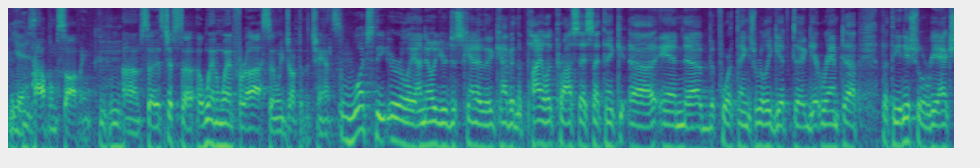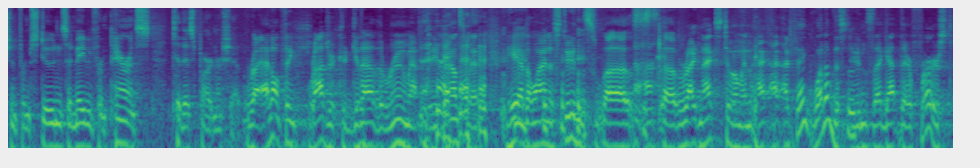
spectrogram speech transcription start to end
yes. problem solving. Mm-hmm. Um, so it's just a, a, win-win for us, and we jumped at the chance. What's the early? I know you're just kind of the, kind of in the pilot process, I think, uh, and uh, before things really get uh, get ramped up. But the initial reaction from students and maybe from parents to this partnership. Right. I don't think Roger could get out of the room after the announcement. he had a line of students uh, uh-huh. Uh, right next to him, and I, I, think one of the students that got there first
